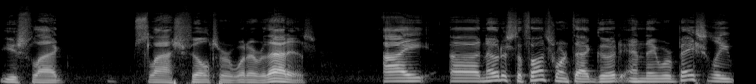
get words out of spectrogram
use flag slash filter, whatever that is. I uh, noticed the fonts weren't that good, and they were basically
